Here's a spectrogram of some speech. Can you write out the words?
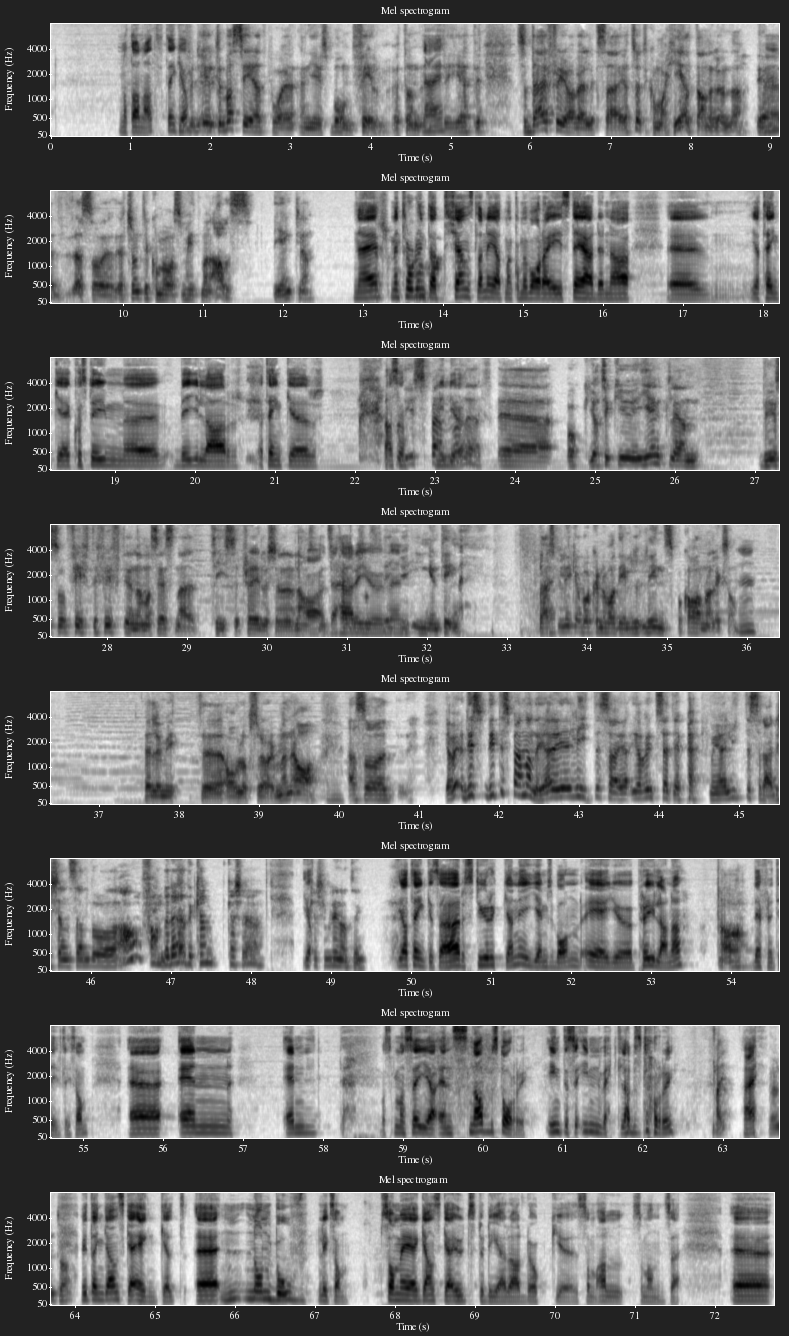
något annat, tänker Ja, för jag. det är ju inte baserat på en en James Bond-film. Utan Nej. det heter... Så därför är jag väldigt så här, jag tror att det kommer vara helt annorlunda. Mm. Jag, alltså, jag tror inte det kommer vara som Hitman alls, egentligen. Nej, men tror du inte att känslan är att man kommer vara i städerna, eh, jag tänker kostym, eh, bilar, jag tänker... Alltså, Alltså, det är ju spännande. miljön, liksom. eh, och jag tycker ju egentligen, det är ju så 50-50 när man ser såna här teaser-trailers eller announcements. det här är ju så säger en- ju ingenting. Det här skulle lika bra kunna vara din lins på kameran liksom. Mm. Eller mitt eh, avloppsrör. Men ja, Mm. alltså. Jag det, är, det är lite spännande. Jag är lite så här, jag, jag vill inte säga att jag är pepp, men jag är lite så där. Det känns ändå, ja, fan det där, det kan kanske, Ja. kanske blir någonting. Jag tänker så här, styrkan i James Bond är ju prylarna, Ja, definitivt liksom. Eh, en, en, vad ska man säga, en snabb story, inte så invecklad story. nej, Nej, inte utan ganska enkelt. Eh, någon bov, liksom, som är ganska utstuderad och eh, som all, som man säger. Eh,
